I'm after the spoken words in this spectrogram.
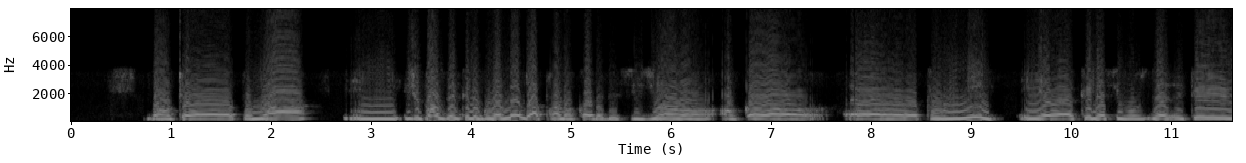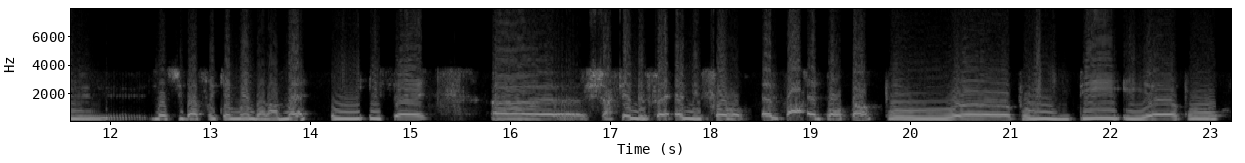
Donc, euh, pour moi, je pense bien que le gouvernement doit prendre encore des décisions encore euh, pour unir et euh, que les, que les Sud-Africains mènent dans la main et essaient euh, chacun de faire un effort, un pas important pour, euh, pour une unité et euh, pour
